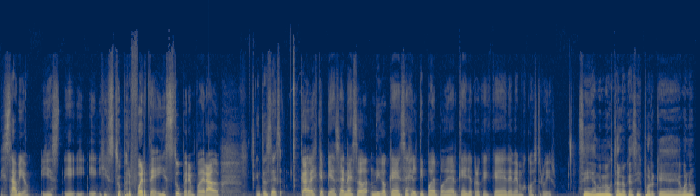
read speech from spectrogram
es sabio y es súper y, fuerte y es súper empoderado. Entonces, cada vez que pienso en eso, digo que ese es el tipo de poder que yo creo que, debemos construir. Sí, a mí me gusta lo que decís porque, bueno,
